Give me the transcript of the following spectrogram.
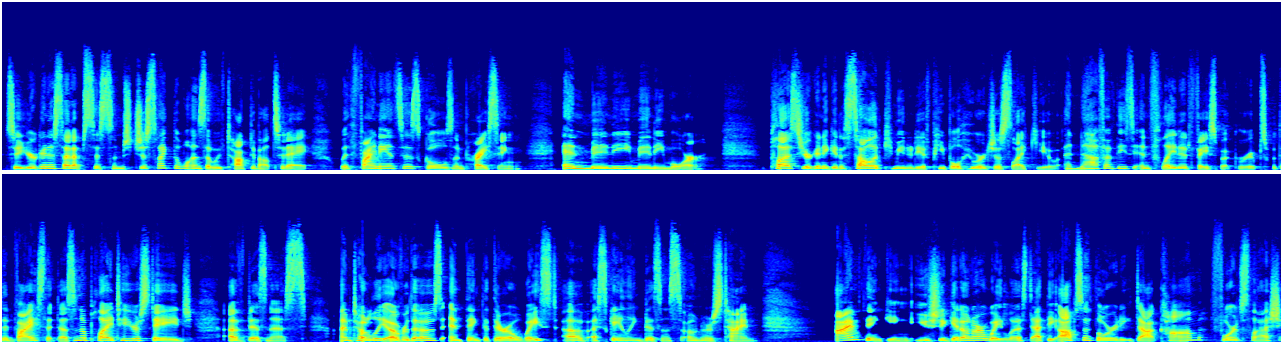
So you're going to set up systems just like the ones that we've talked about today with finances, goals, and pricing, and many, many more. Plus, you're going to get a solid community of people who are just like you. Enough of these inflated Facebook groups with advice that doesn't apply to your stage of business. I'm totally over those and think that they're a waste of a scaling business owner's time. I'm thinking you should get on our waitlist at theopsauthority.com forward slash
